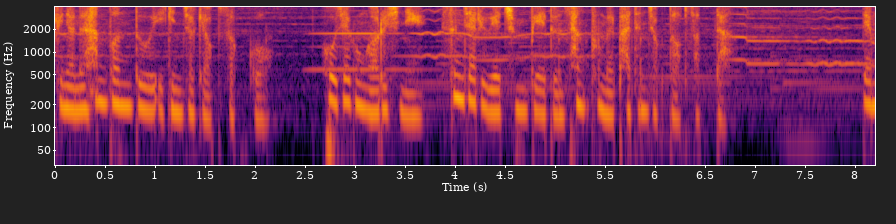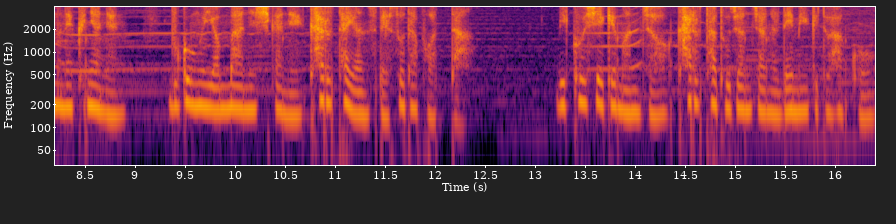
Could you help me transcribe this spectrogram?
그녀는 한 번도 이긴 적이 없었고 호제궁 어르신이 승자를 위해 준비해둔 상품을 받은 적도 없었다. 때문에 그녀는 무공을 연마하는 시간을 카루타 연습에 쏟아부었다. 미코시에게 먼저 카루타 도전장을 내밀기도 하고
